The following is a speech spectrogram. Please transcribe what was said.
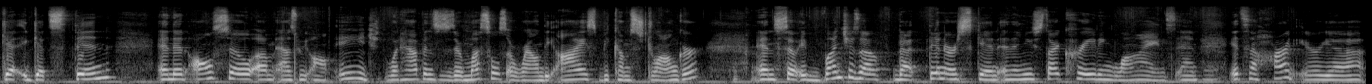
get, it gets thin. And then also, um, as we all age, what happens is their muscles around the eyes become stronger. And so it bunches up that thinner skin, and then you start creating lines. And it's a hard area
